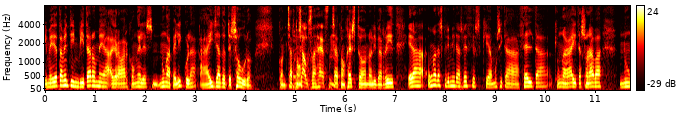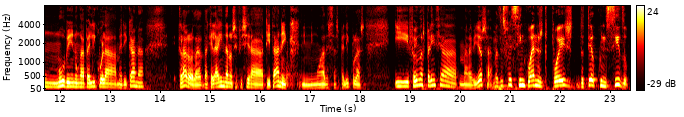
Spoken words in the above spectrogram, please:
Imediatamente invitaronme a gravar con eles nunha película, A Illa do Tesouro, con Charlton, con Heston. Charlton Heston, Oliver Reed. Era unha das primeiras veces que a música celta, que unha gaita sonaba nun movie, nunha película americana. Claro, da, daquela aínda non se fixera Titanic, nin ninguna destas películas. E foi unha experiencia maravillosa. Mas isso foi cinco anos depois de ter conhecido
